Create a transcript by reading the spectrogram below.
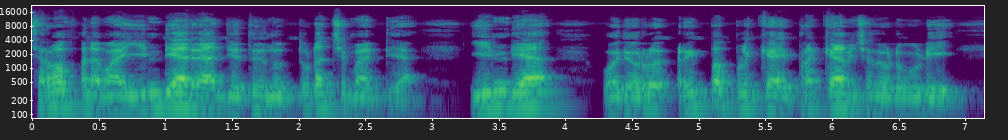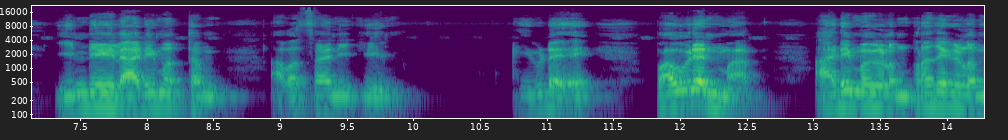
ശ്രമഫലമായി ഇന്ത്യ രാജ്യത്ത് നിന്ന് തുടച്ചു മാറ്റിയ ഇന്ത്യ ഒരു റിപ്പബ്ലിക്കായി പ്രഖ്യാപിച്ചതോടുകൂടി ഇന്ത്യയിൽ അടിമത്തം അവസാനിക്കുകയും ഇവിടെ പൗരന്മാർ അടിമകളും പ്രജകളും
